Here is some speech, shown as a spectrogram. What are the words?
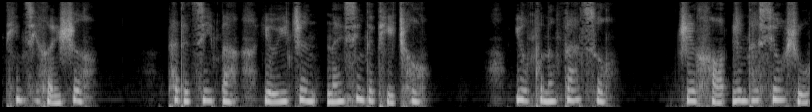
天气很热，他的鸡巴有一阵男性的体臭。又不能发作，只好任他羞辱。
